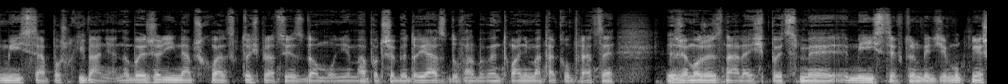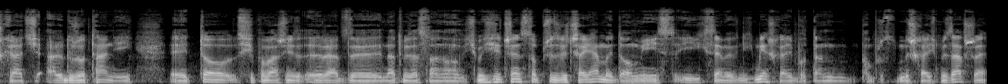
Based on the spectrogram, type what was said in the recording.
miejsca poszukiwania. No bo jeżeli na przykład ktoś pracuje z domu, nie ma potrzeby dojazdów albo ewentualnie ma taką pracę, że może znaleźć powiedzmy miejsce, w którym będzie mógł mieszkać ale dużo taniej, e, to się poważnie radzę na tym zastanowić. My się często przyzwyczajamy do miejsc i chcemy w nich mieszkać, bo tam po prostu mieszkaliśmy zawsze,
